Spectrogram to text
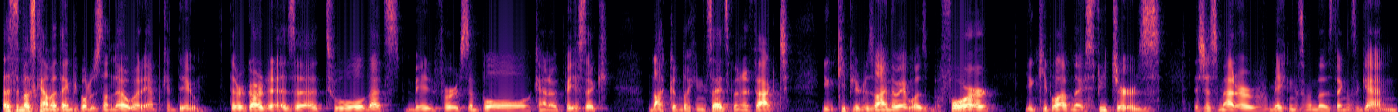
That's the most common thing. People just don't know what AMP can do. They regard it as a tool that's made for simple, kind of basic, not good looking sites. But in fact, you can keep your design the way it was before. You can keep a lot of nice features. It's just a matter of making some of those things again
